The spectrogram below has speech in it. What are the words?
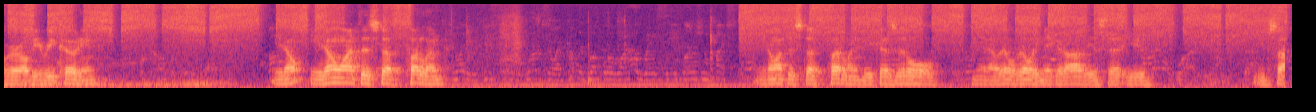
Where I'll be recoating. You don't you don't want this stuff puddling. You don't want this stuff puddling because it'll you know it'll really make it obvious that you you've softened.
